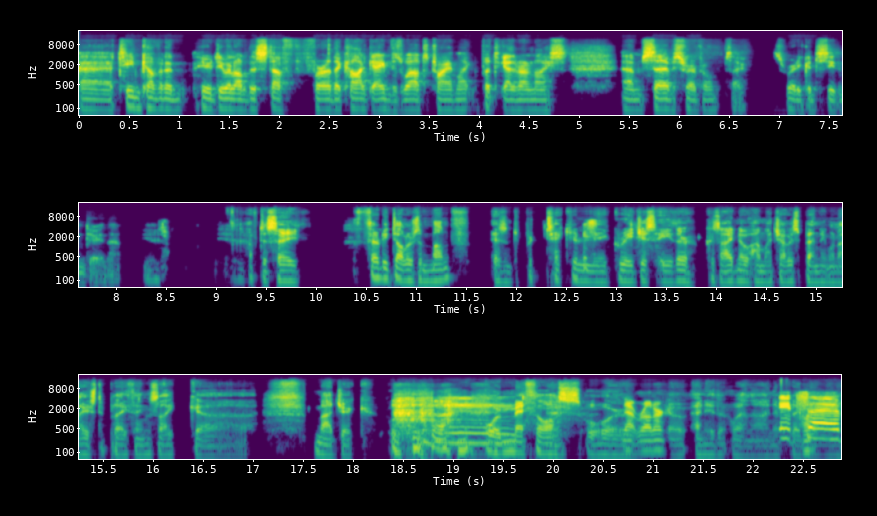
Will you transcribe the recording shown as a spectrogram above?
uh, Team Covenant, who do a lot of this stuff for other card games as well, to try and like put together a nice um, service for everyone. So it's really good to see them doing that. Yeah. I have to say, thirty dollars a month isn't particularly egregious either, because I know how much I was spending when I used to play things like uh, Magic or, or Mm. Mythos or Netrunner. you know, any of the. Well, no, I never It's uh,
